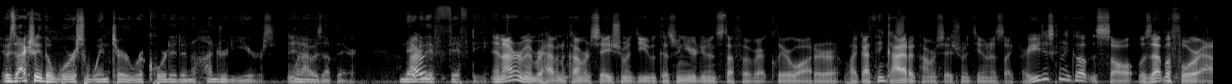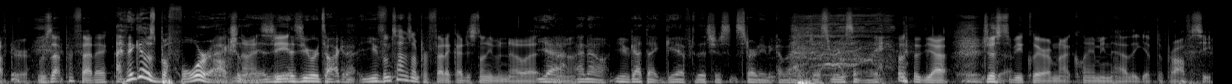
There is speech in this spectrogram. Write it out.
it was actually the worst winter recorded in hundred years when I was up there. Negative fifty. And I remember having a conversation with you because when you were doing stuff over at Clearwater, like I think I had a conversation with you and I was like, "Are you just going to go up to Salt?" Was that before or after? Was that prophetic? I think it was before oh, actually, Oh, nice. as, you, See? as you were talking. About. You've Sometimes I'm prophetic. I just don't even know it. yeah, you know? I know you've got that gift that's just starting to come out just recently. yeah. Just to be clear, I'm not claiming to have the gift of prophecy.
